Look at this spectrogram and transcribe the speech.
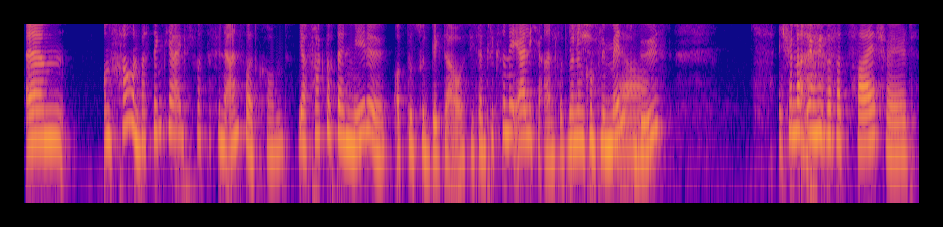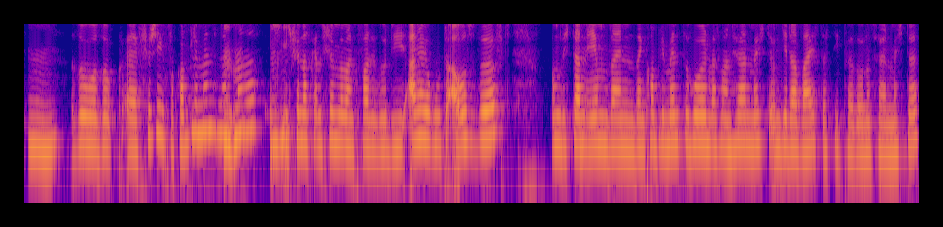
Ähm, und Frauen, was denkt ihr eigentlich, was da für eine Antwort kommt? Ja, frag doch dein Mädel, ob du zu dick da aussiehst. Dann kriegst du eine ehrliche Antwort. Wenn du ein Kompliment ja. willst, ich finde das irgendwie so verzweifelt. Mhm. So, so äh, Fishing for Compliments nennt mhm. man das. Ich, mhm. ich finde das ganz schlimm, wenn man quasi so die Angelroute auswirft, um sich dann eben sein, sein Kompliment zu holen, was man hören möchte und jeder weiß, dass die Person es hören möchte.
